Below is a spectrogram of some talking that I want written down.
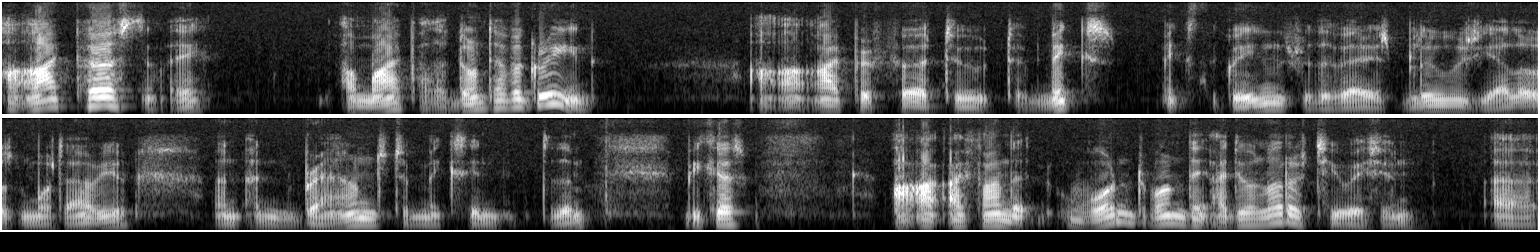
I personally, on my palette, don't have a green. I, I prefer to, to mix mix the greens with the various blues, yellows, and what have you, and, and browns to mix into them, because I, I find that one one thing I do a lot of tuition uh,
